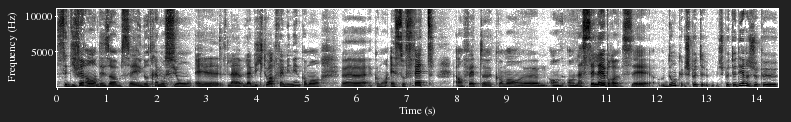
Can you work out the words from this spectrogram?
c'est différent des hommes, c'est une autre émotion. Et la, la victoire féminine, comment comment elle se fête en fait euh, comment euh, on, la célèbre c'est donc je peux te je peux te dire je peux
